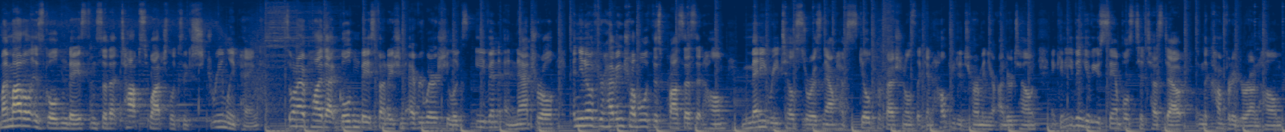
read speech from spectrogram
My model is golden based and so that top swatch looks extremely pink. So when I apply that golden base foundation everywhere, she looks even and natural. And you know, if you're having trouble with this process at home, many retail stores now have skilled professionals that can help you determine your undertone and can even give you samples to test out in the comfort of your own home.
